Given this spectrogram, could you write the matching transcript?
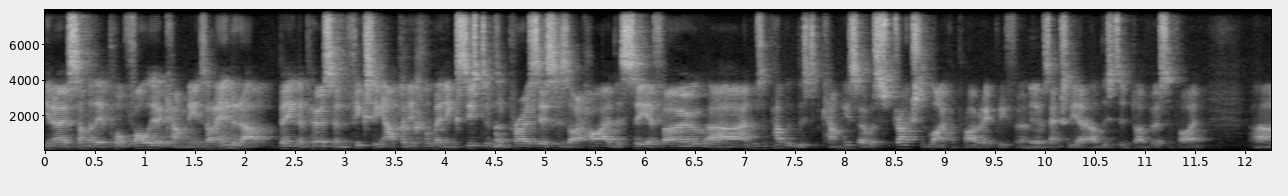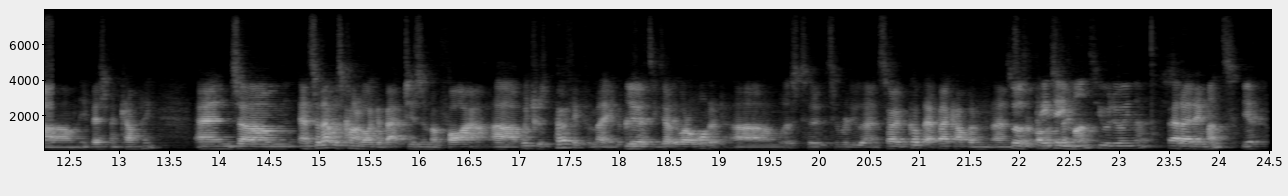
you know some of their portfolio companies. I ended up being the person fixing up and implementing systems and processes. I hired the CFO, uh, and it was a public listed company, so it was structured like a private equity firm. It was actually a, listed, diversified um, investment company. And, um, and so that was kind of like a baptism of fire, uh, which was perfect for me because Yeah. that's exactly what I wanted um, was to, to really learn. So got that back up and, and So it was 18 months you were doing that? about 18 months. Yep.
